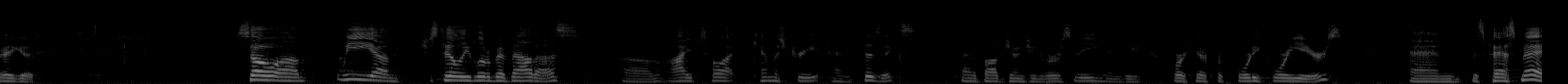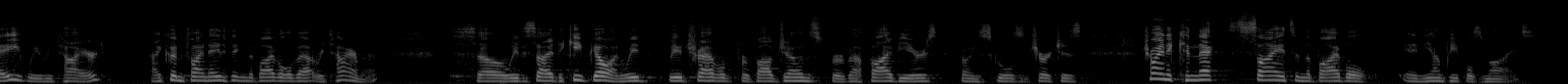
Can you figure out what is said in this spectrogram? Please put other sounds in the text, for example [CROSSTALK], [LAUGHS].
Very good. So, um, we, um, just tell you a little bit about us, uh, I taught chemistry and physics down at Bob Jones University, and we worked there for 44 years. And this past May, we retired. I couldn't find anything in the Bible about retirement, so we decided to keep going. We'd, we had traveled for Bob Jones for about five years, going to schools and churches, trying to connect science and the Bible in young people's minds.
